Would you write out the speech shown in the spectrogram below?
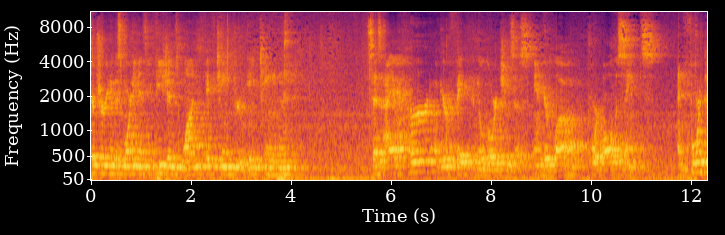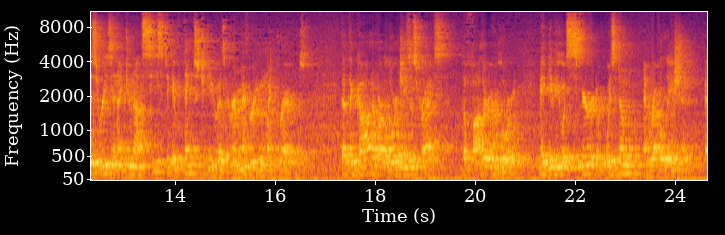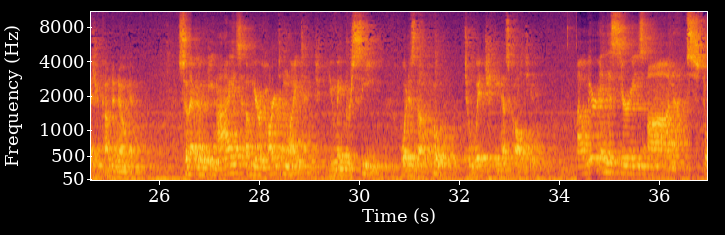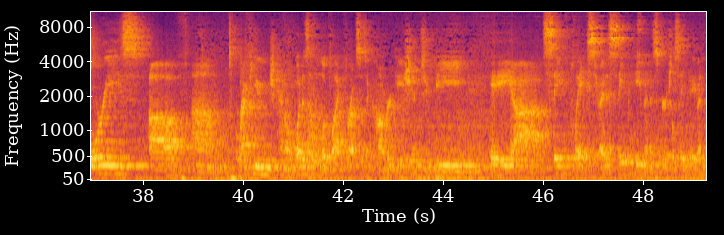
Scripture reading this morning is Ephesians 1 15 through 18. It says, I have heard of your faith in the Lord Jesus and your love toward all the saints. And for this reason, I do not cease to give thanks to you as I remember you in my prayers, that the God of our Lord Jesus Christ, the Father of glory, may give you a spirit of wisdom and revelation as you come to know him, so that with the eyes of your heart enlightened, you may perceive what is the hope to which he has called you. Uh, we're in this series on stories of um, refuge, kind of what does it look like for us as a congregation to be a uh, safe place, right? A safe haven, a spiritual safe haven.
